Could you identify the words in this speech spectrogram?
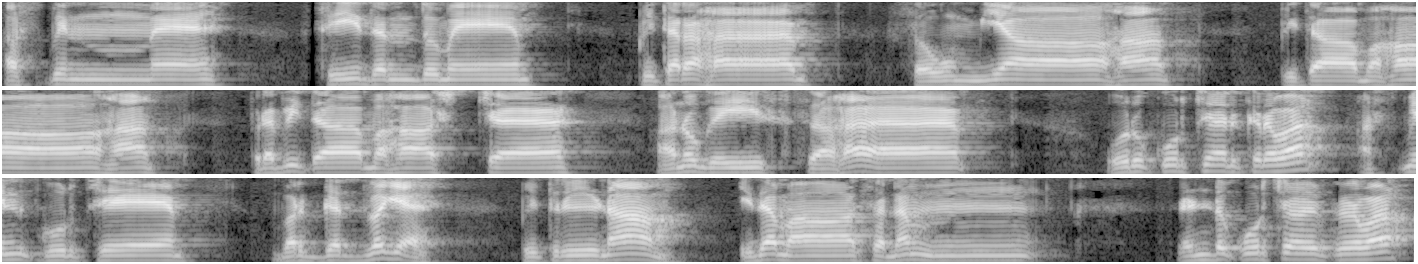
அஸ்மின் சீதந்து மே பிதரः சௌமியாः பிதாமகாः பிரபிதாமகாश्च அனுகைः சக ஒரு கூர்ச்சம் இருக்கிறவா? அஸ்மின் கூர்ச்சே வர்க்கத்வய பித்ரீணாம் இதமாசனம். ரெண்டு கூர்ச்சம் இருக்கிறவா?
